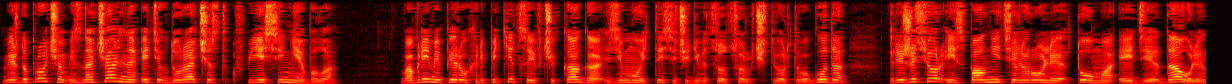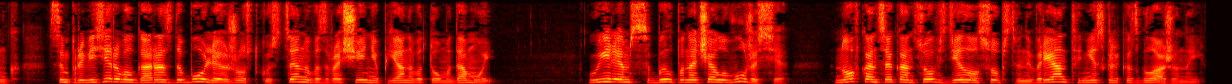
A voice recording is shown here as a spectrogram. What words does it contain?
Между прочим, изначально этих дурачеств в пьесе не было. Во время первых репетиций в Чикаго зимой 1944 года режиссер и исполнитель роли Тома Эдди Даулинг симпровизировал гораздо более жесткую сцену возвращения пьяного Тома домой. Уильямс был поначалу в ужасе, но в конце концов сделал собственный вариант, несколько сглаженный.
